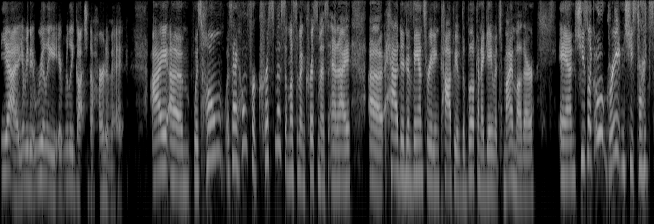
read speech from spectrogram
yeah i mean it really it really got to the heart of it I um, was home. Was I home for Christmas? It must have been Christmas, and I uh, had an advance reading copy of the book, and I gave it to my mother, and she's like, "Oh, great!" And she starts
